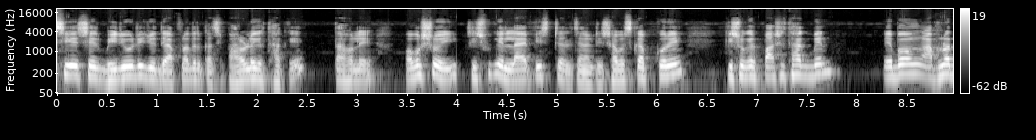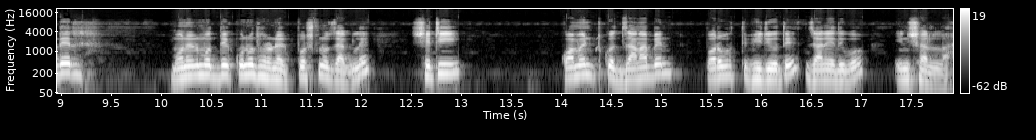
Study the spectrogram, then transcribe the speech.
সিএসের ভিডিওটি যদি আপনাদের কাছে ভালো লেগে থাকে, তাহলে অবশ্যই কৃষকের লাইফ স্টাইল চ্যানেলটি সাবস্ক্রাইব করে কৃষকের পাশে থাকবেন এবং আপনাদের মনের মধ্যে কোনো ধরনের প্রশ্ন জাগলে সেটি কমেন্ট জানাবেন। পরবর্তী ভিডিওতে জানিয়ে দেব ইনশাল্লাহ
